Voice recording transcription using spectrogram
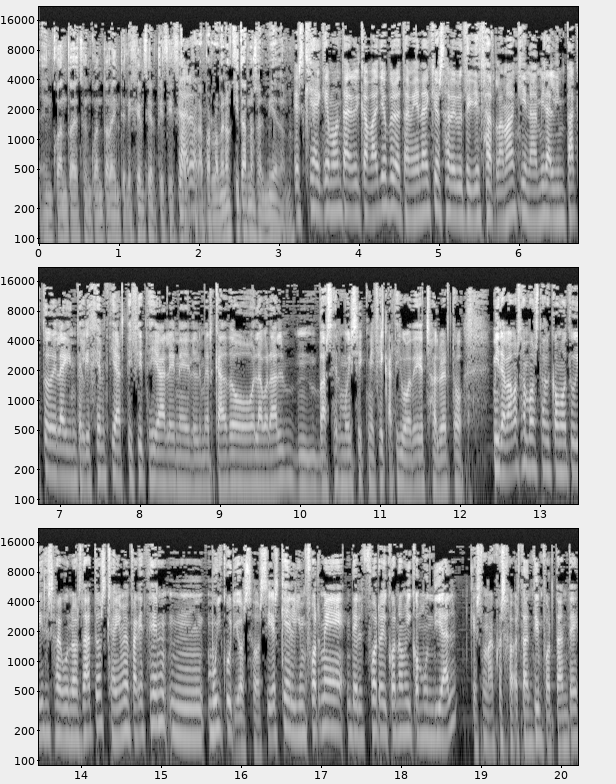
en cuanto a esto, en cuanto a la inteligencia artificial, Claro. para por lo menos quitarnos el miedo, ¿no? Es que hay que montar el caballo, pero también hay que saber utilizar la máquina. Mira, el impacto de la inteligencia artificial en el mercado laboral mm, va a ser muy significativo, de hecho, Alberto. Mira, vamos a mostrar, como tú dices, algunos datos que a mí me parecen mm, muy curiosos. Y es que el informe del Foro Económico Mundial, que es una cosa bastante importante,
